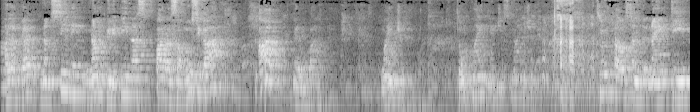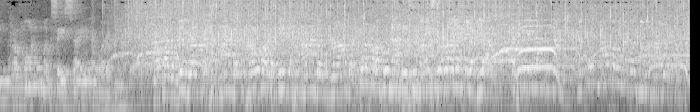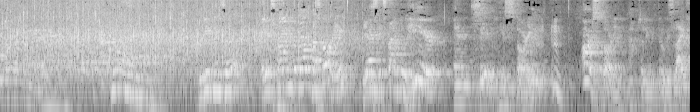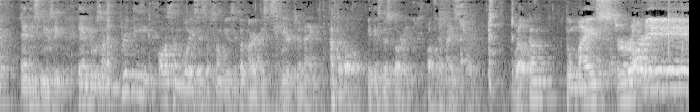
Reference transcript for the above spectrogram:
alagad ng sining ng Pilipinas para sa musika at meron ba? Mind you, don't mind me, just mind you. 2019 Ramon Magsaysay Awardee. How about a big round hand of, how about a big hand of round? Palakpakan po natin si Maestro Ryan Calabia at hindi natin Ah. Good evening, sir. It's time to tell the story. Yes, it's time to hear and see his story. Our story, actually, through his life and his music, and through some pretty awesome voices of some musical artists here tonight. After all, it is the story of the maestro. Welcome to my story.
